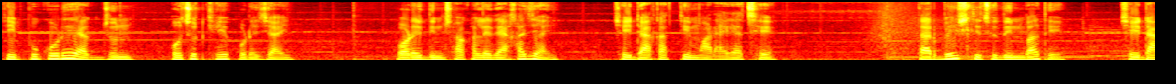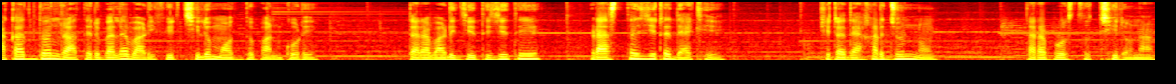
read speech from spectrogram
সেই পুকুরে একজন হোঁচট খেয়ে পড়ে যায়। পরের দিন সকালে দেখা যায় সেই ডাকাতটি মারা গেছে। তার বেশ কিছুদিন বাদে সেই ডাকাত দল রাতের বেলা বাড়ি ফিরছিল মদ্যপান করে। তারা বাড়ি যেতে যেতে রাস্তায় যেটা দেখে, সেটা দেখার জন্য তারা প্রস্তুত ছিল না।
